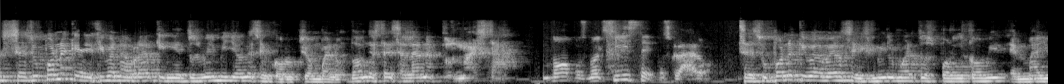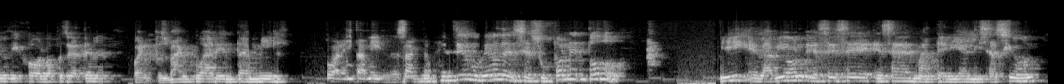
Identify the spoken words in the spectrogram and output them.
Se supone que se iban a ahorrar 500 mil millones en corrupción. Bueno, ¿dónde está esa lana? Pues no está. No, pues no existe, pues claro. Se supone que iba a haber 6 mil muertos por el COVID. En mayo dijo López Gatel, bueno, pues van 40 mil. 40 mil, exacto. El gobierno se supone todo. Y el avión es ese, esa materialización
